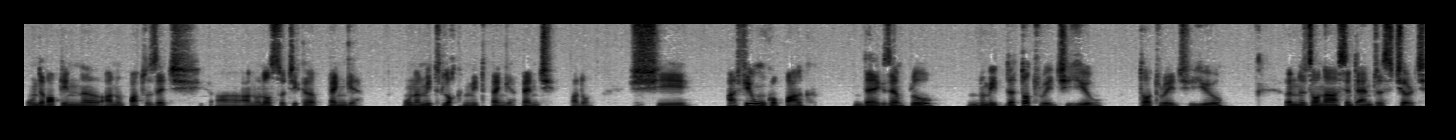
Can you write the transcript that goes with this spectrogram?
Undeva prin uh, anul 40, anul nostru, ci că Penghe. Un anumit loc numit Penghe, Pengi, pardon. Și ar fi un copac, de exemplu, numit The Totteridge U. Totteridge U, în zona St. Andrew's Church.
